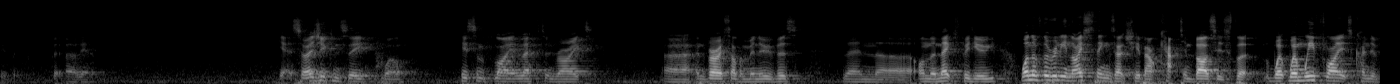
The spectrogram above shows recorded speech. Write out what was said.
Maybe a bit, bit earlier. Yeah, so as you can see, well, here's some flying left and right and various other maneuvers. Then uh, on the next video, one of the really nice things actually about Captain Buzz is that wh- when we fly, it's kind of,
